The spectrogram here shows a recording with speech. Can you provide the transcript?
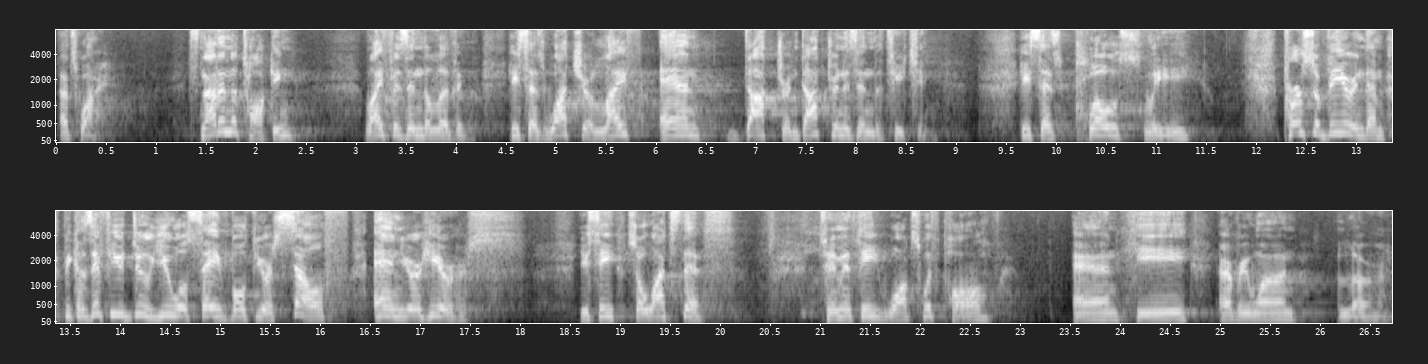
That's why. It's not in the talking, life is in the living. He says, Watch your life and doctrine. Doctrine is in the teaching. He says, closely persevere in them because if you do, you will save both yourself and your hearers. You see, so watch this. Timothy walks with Paul and he, everyone, learns.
